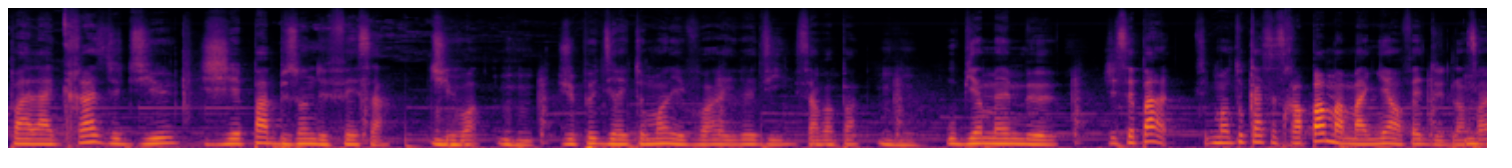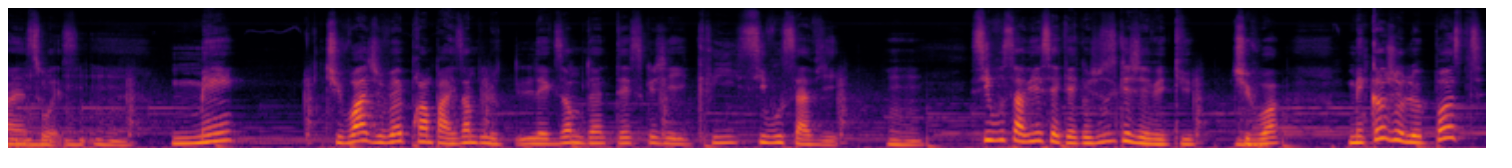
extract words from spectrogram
par la grâce de Dieu, j'ai pas besoin de faire ça. Tu Mhm. vois Mhm. Je peux directement les voir et leur dire, ça va pas. Mhm. Ou bien même, euh, je sais pas, mais en tout cas, ce sera pas ma manière en fait de lancer un. SOS. Mais, tu vois, je vais prendre par exemple le- l'exemple d'un texte que j'ai écrit, si vous saviez. Si vous saviez, c'est quelque chose que j'ai vécu, tu vois. Mais quand je le poste,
